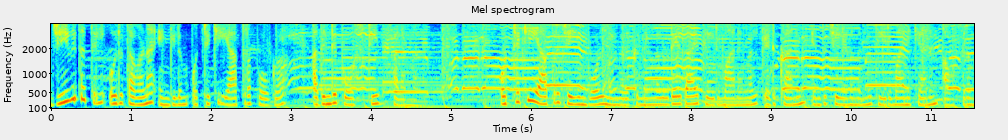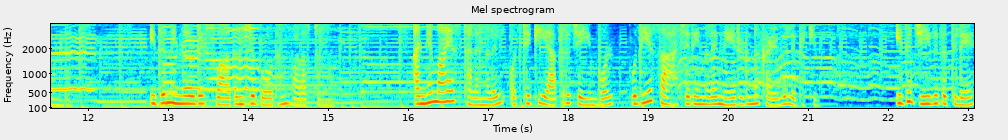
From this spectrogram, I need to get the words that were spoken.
ജീവിതത്തിൽ ഒരു തവണ എങ്കിലും ഒറ്റയ്ക്ക് യാത്ര പോകുക അതിന്റെ പോസിറ്റീവ് ഫലങ്ങൾ. ഒറ്റയ്ക്ക് യാത്ര ചെയ്യുമ്പോൾ നിങ്ങൾക്ക് നിങ്ങളുടേതായ തീരുമാനങ്ങൾ എടുക്കാനും എന്ത് ചെയ്യണമെന്ന് തീരുമാനിക്കാനും അവസരമുണ്ട്. ഇത് നിങ്ങളുടെ സ്വാതന്ത്ര്യബോധം വളർത്തുന്നു. അന്യമായ സ്ഥലങ്ങളിൽ ഒറ്റയ്ക്ക് യാത്ര ചെയ്യുമ്പോൾ പുതിയ സാഹചര്യങ്ങളെ നേരിടുന്ന കഴിവ് ലഭിക്കും. ഇത് ജീവിതത്തിലെ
